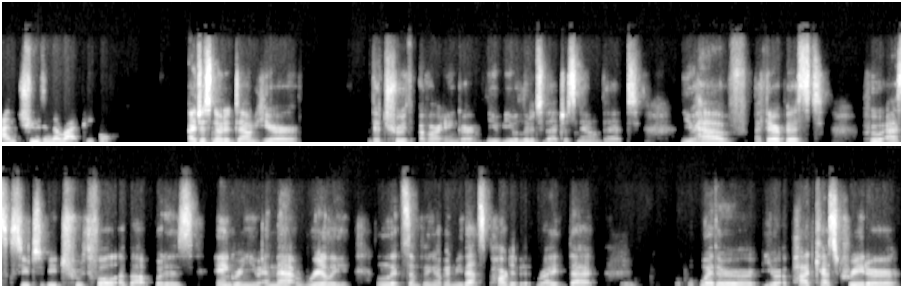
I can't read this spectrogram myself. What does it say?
I'm choosing the right people. I just noted down here the truth of our anger. You you alluded to that just now that you have a therapist who asks you to be truthful about what is angering you and that really lit something up in me. That's part of it, right? That mm. whether you're a podcast creator,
